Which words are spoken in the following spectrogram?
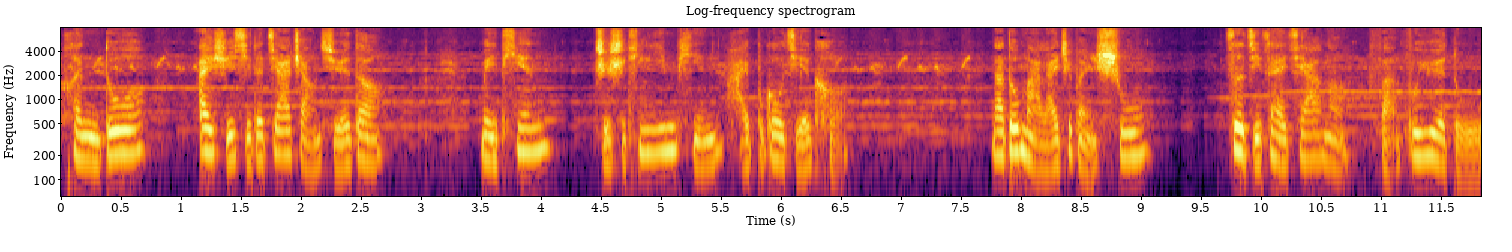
很多爱学习的家长觉得每天。只是听音频还不够解渴，那都买来这本书，自己在家呢反复阅读。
